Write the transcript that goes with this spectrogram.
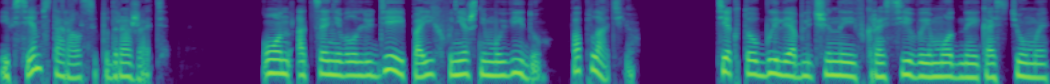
и всем старался подражать. Он оценивал людей по их внешнему виду, по платью. Те, кто были облачены в красивые модные костюмы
